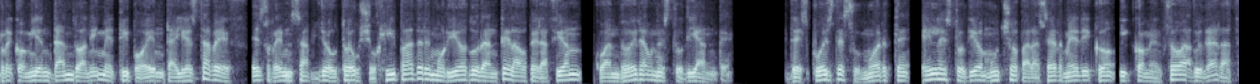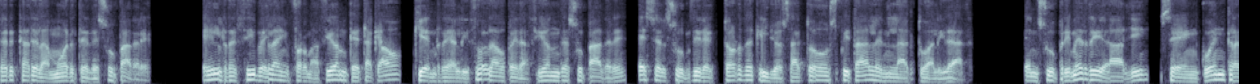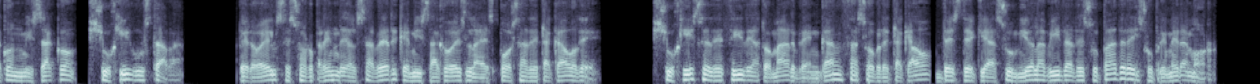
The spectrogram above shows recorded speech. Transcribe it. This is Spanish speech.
recomendando anime tipo y esta vez es Rensab Youtou Shuji padre murió durante la operación, cuando era un estudiante. Después de su muerte, él estudió mucho para ser médico y comenzó a dudar acerca de la muerte de su padre. Él recibe la información que Takao, quien realizó la operación de su padre, es el subdirector de Kiyosato Hospital en la actualidad. En su primer día allí, se encuentra con Misako, Shuji gustaba. Pero él se sorprende al saber que Misako es la esposa de Takao de. Shuji se decide a tomar venganza sobre Takao desde que asumió la vida de su padre y su primer amor.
